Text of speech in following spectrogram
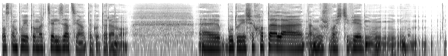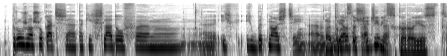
postępuje komercjalizacja tego terenu buduje się hotele, tam już właściwie mm, próżno szukać takich śladów ich, ich bytności. Ale trudno też się dziwić, skoro jest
